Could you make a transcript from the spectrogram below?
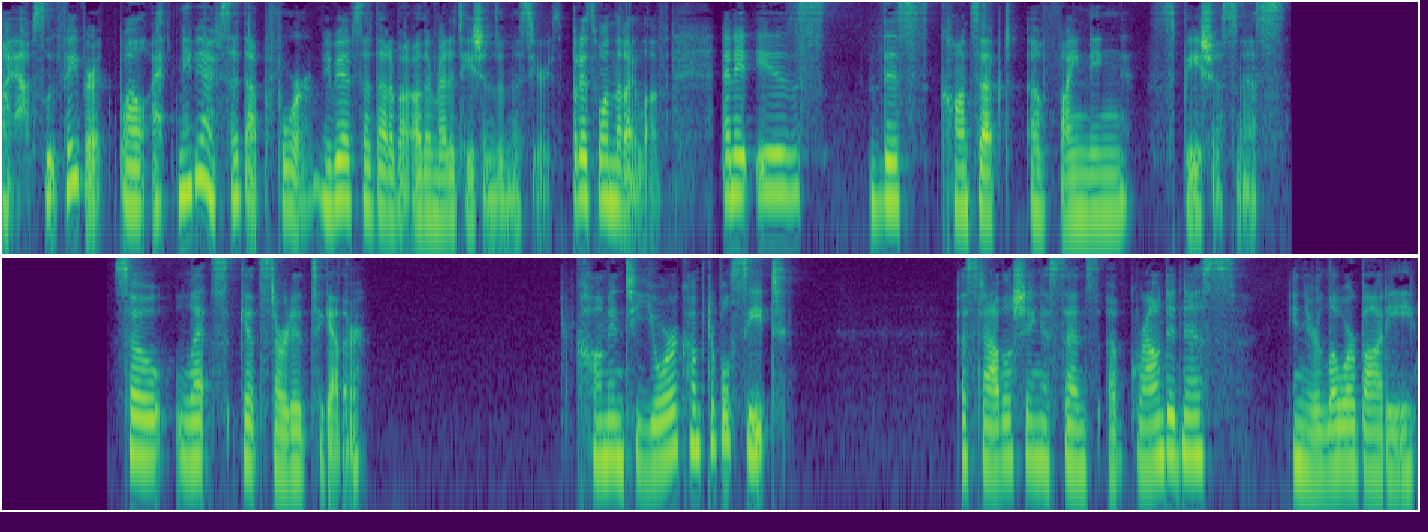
my absolute favorite. Well, I, maybe I've said that before. Maybe I've said that about other meditations in this series, but it's one that I love. And it is this concept of finding spaciousness. So let's get started together. Come into your comfortable seat, establishing a sense of groundedness in your lower body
